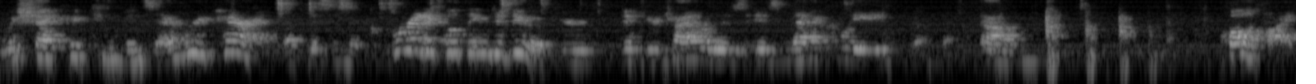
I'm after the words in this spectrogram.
wish I could convince every parent that this is a critical thing to do if your, if your child is, is medically, um, qualified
